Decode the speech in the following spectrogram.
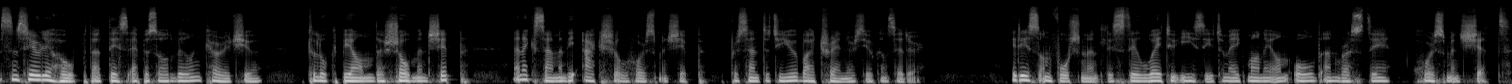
sincerely hope that this episode will encourage you to look beyond the showmanship and examine the actual horsemanship presented to you by trainers you consider. It is unfortunately still way too easy to make money on old and rusty horseman shit,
